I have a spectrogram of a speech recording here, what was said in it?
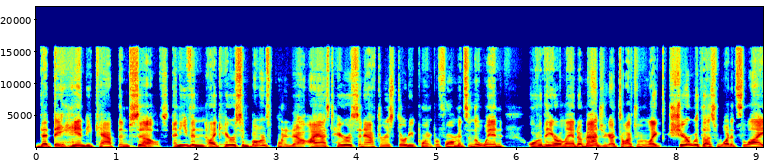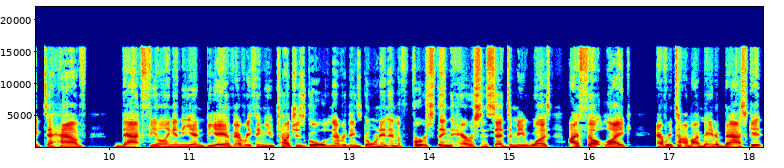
that they handicap themselves. And even like Harrison Barnes pointed out, I asked Harrison after his 30 point performance in the win over the Orlando Magic. I talked to him like, share with us what it's like to have that feeling in the NBA of everything you touch is gold and everything's going in. And the first thing that Harrison said to me was, I felt like every time I made a basket,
